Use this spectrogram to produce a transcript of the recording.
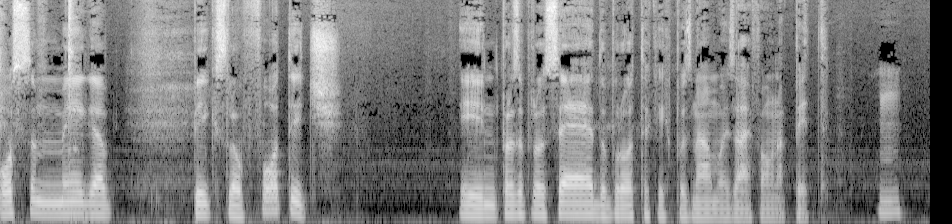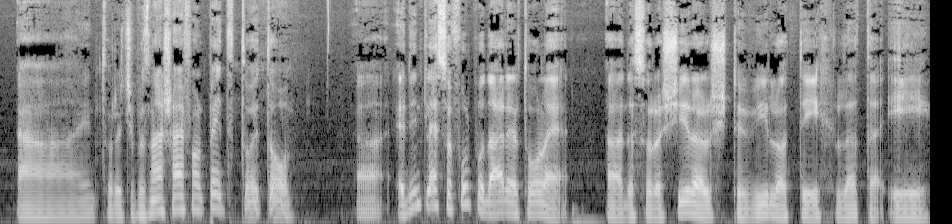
8 megapikslov fotič in pravzaprav vse dobrote, ki jih poznamo iz iPhone 5. Mm. Uh, torej, če poznaš iPhone 5, to je to. Uh, Edini tle so ful podarjali tole, uh, da so razširili število teh LTE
